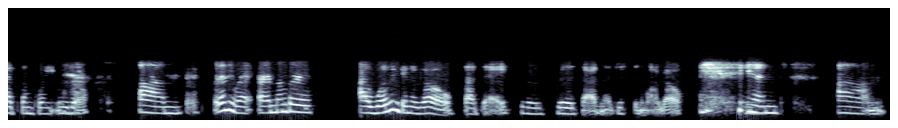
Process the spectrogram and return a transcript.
at some point. We will. Um, but anyway, I remember I wasn't gonna go that day because I was really sad and I just didn't want to go. and um,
